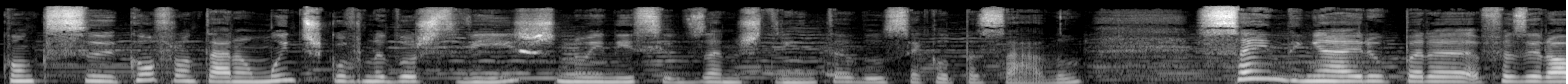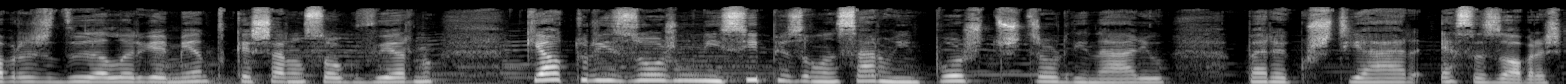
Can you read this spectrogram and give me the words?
com que se confrontaram muitos governadores civis no início dos anos 30 do século passado. Sem dinheiro para fazer obras de alargamento, queixaram-se ao governo que autorizou os municípios a lançar um imposto extraordinário para custear essas obras.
